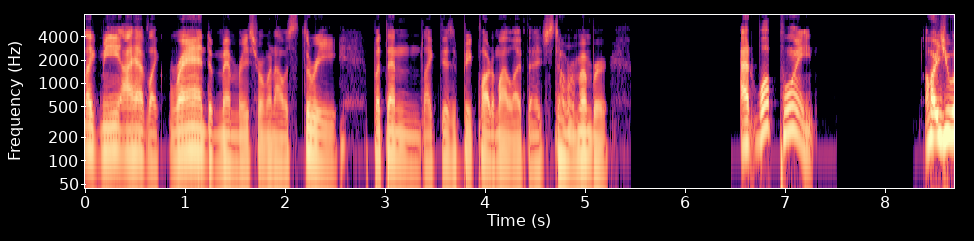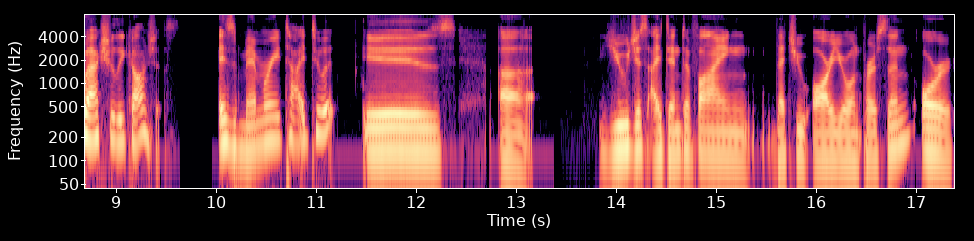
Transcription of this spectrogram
Like me, I have like random memories from when I was three, but then like there's a big part of my life that I just don't remember. At what point are you actually conscious? Is memory tied to it? Is uh you just identifying that you are your own person or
